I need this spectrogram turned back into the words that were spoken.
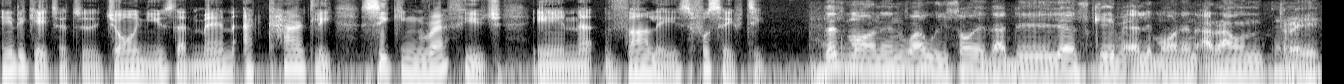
indicated to the Joy News that men are currently seeking refuge in valleys for safety. This morning, what we saw is that they just came early morning around 3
